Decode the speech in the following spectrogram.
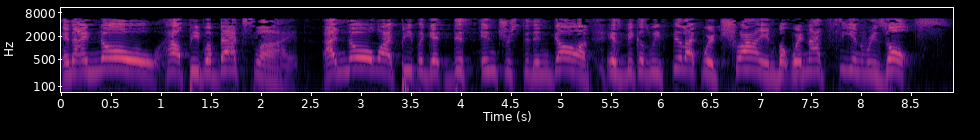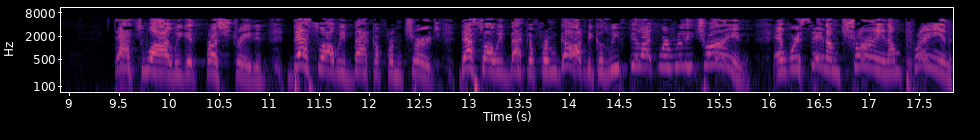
And I know how people backslide. I know why people get disinterested in God is because we feel like we're trying, but we're not seeing results. That's why we get frustrated. That's why we back up from church. That's why we back up from God because we feel like we're really trying. And we're saying, I'm trying, I'm praying,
